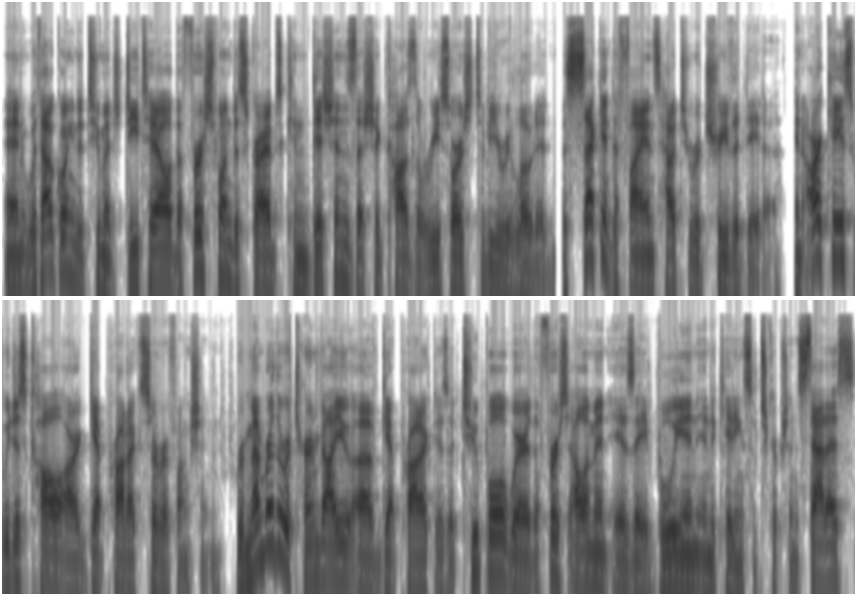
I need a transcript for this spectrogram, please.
and without going into too much detail, the first one describes conditions that should cause the resource to be reloaded. The second defines how to retrieve the data. In our case, we just call our getProduct server function. Remember the return value of getProduct is a tuple where the first element is a boolean indicating subscription status,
